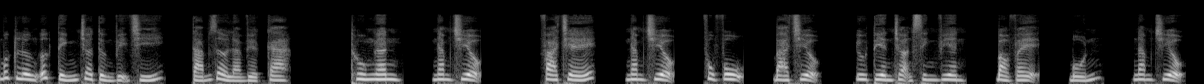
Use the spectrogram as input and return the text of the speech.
mức lương ước tính cho từng vị trí, 8 giờ làm việc ca. Thu ngân, 5 triệu. Pha chế, 5 triệu. Phục vụ, 3 triệu. Ưu tiên chọn sinh viên. Bảo vệ, 4, 5 triệu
